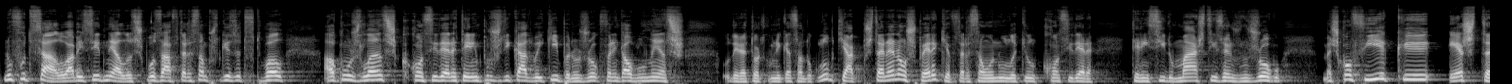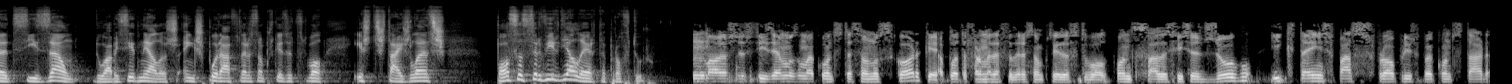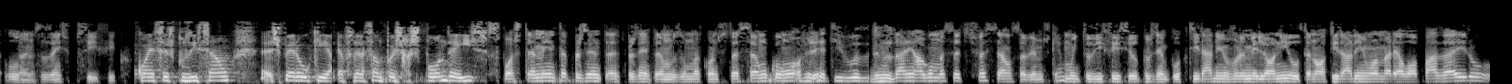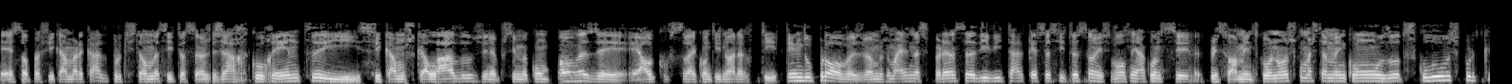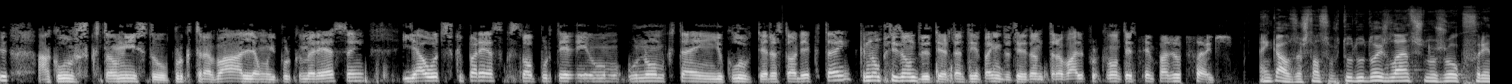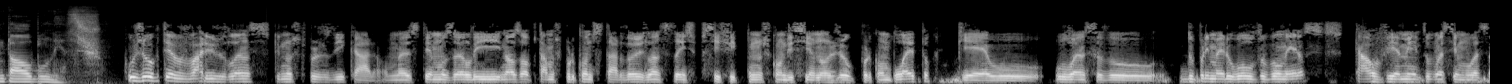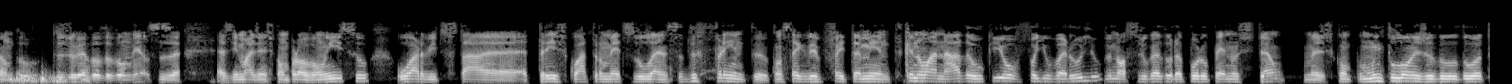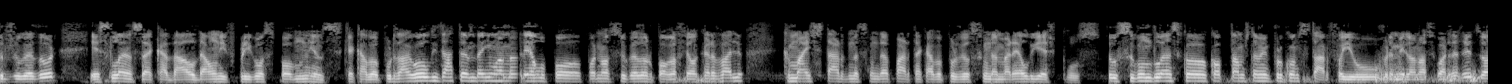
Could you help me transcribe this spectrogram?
No futsal, o ABC de Nelas expôs à Federação Portuguesa de Futebol alguns lances que considera terem prejudicado a equipa no jogo frente ao Bolonenses. O diretor de comunicação do clube, Tiago Pestana, não espera que a Federação anule aquilo que considera terem sido más decisões no jogo, mas confia que esta decisão do ABC de Nelas em expor à Federação Portuguesa de Futebol estes tais lances possa servir de alerta para o futuro. Nós fizemos uma contestação no SCORE, que é a plataforma da Federação Portuguesa de Futebol, onde se faz as fichas de jogo e que tem espaços próprios para contestar lances em específico. Com essa exposição, eh, espera o quê? A Federação depois responde a isso? Supostamente apresenta, apresentamos uma contestação com o objetivo de nos darem alguma satisfação. Sabemos que é muito difícil, por exemplo, tirarem o vermelho ao Nilton ou tirarem o amarelo ao Padeiro. É só para ficar marcado, porque isto é uma situação já recorrente e se ficarmos calados, ainda por cima com provas, é, é algo que se vai continuar a repetir. Tendo provas, vamos mais na esperança de evitar que estas situações voltem a acontecer, principalmente connosco, mas também com os outros clubes, porque há clubes que estão nisto porque trabalham e porque merecem, e há outros que parece que só por terem o, nome que têm e o clube ter a história que tem, que não precisam de ter tanto empenho, de ter tanto trabalho, porque vão ter sempre as terceiros. Em causa estão sobretudo dois lances no jogo frente ao Belenenses. O jogo teve vários lances que nos prejudicaram, mas temos ali, nós optámos por contestar dois lances em específico que nos condicionam o jogo por completo, que é o, o lance do, do primeiro golo do Belenenses, que há obviamente uma simulação do, do jogador do Belenenses, as imagens comprovam isso, o árbitro está a 3, 4 metros do lance de frente, consegue ver perfeitamente que não há nada, o que houve foi o barulho do nosso jogador a pôr o pé no chão, mas muito longe do, do outro jogador. Esse lance a Cadal dá um livro perigoso para o Menense, que acaba por dar gol, e dá também um amarelo para o, para o nosso jogador, para o Rafael Carvalho, que mais tarde, na segunda parte, acaba por ver o segundo amarelo e é expulso. O segundo lance que, que optámos também por contestar foi o vermelho ao nosso guarda-redes,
